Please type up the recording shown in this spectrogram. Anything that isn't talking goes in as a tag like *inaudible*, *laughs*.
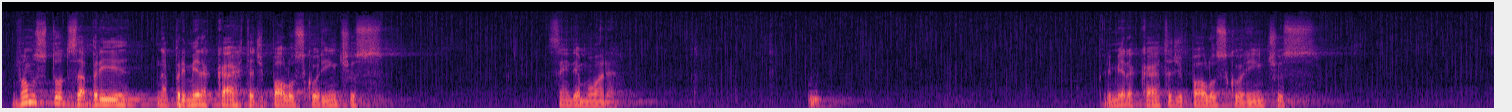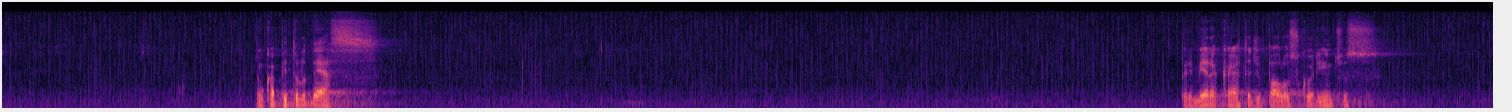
Vamos todos abrir na primeira carta de Paulo aos Coríntios, sem demora. Primeira carta de Paulo aos Coríntios, no capítulo 10. Primeira carta de Paulo aos Coríntios,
